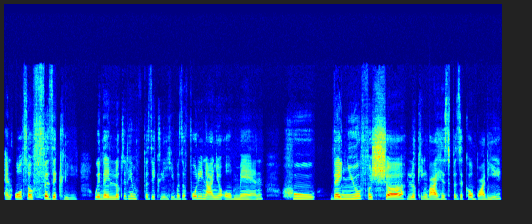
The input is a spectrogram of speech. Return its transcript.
And also physically, when they looked at him physically, he was a 49 year old man who they knew for sure, looking by his physical body,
